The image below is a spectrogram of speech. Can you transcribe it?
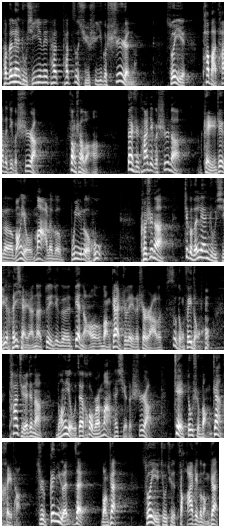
他文联主席，因为他他自诩是一个诗人呢，所以他把他的这个诗啊放上网。但是他这个诗呢，给这个网友骂了个不亦乐乎。可是呢，这个文联主席很显然呢，对这个电脑网站之类的事儿啊似懂非懂。他觉得呢，网友在后边骂他写的诗啊。这都是网站黑他，是根源在网站，所以就去砸这个网站，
